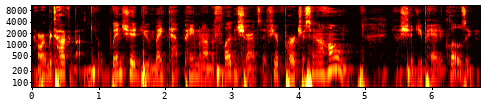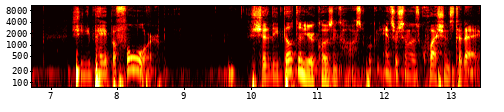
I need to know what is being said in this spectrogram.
and we're going to be talking about you know, when should you make that payment on the flood insurance if you're purchasing a home. You know, should you pay it at closing? Should you pay it before? Should it be built into your closing cost? We're going to answer some of those questions today.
